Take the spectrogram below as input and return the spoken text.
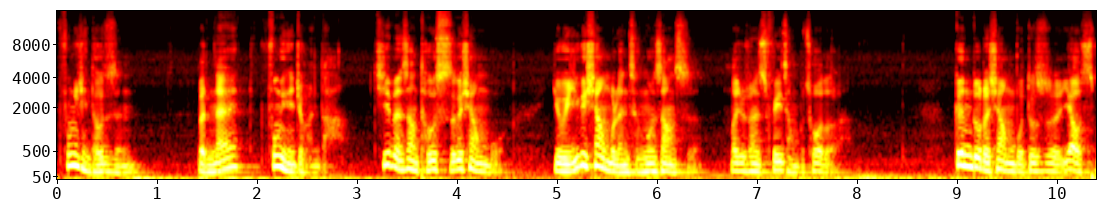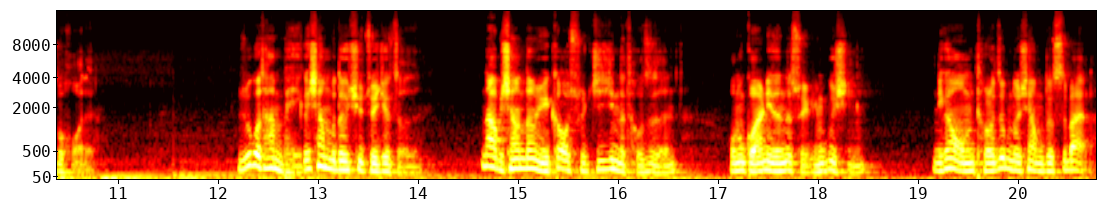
风险投资人本来风险就很大，基本上投十个项目，有一个项目能成功上市，那就算是非常不错的了。更多的项目都是要死不活的。如果他每个项目都去追究责任，那不相当于告诉基金的投资人，我们管理人的水平不行。你看，我们投了这么多项目都失败了，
